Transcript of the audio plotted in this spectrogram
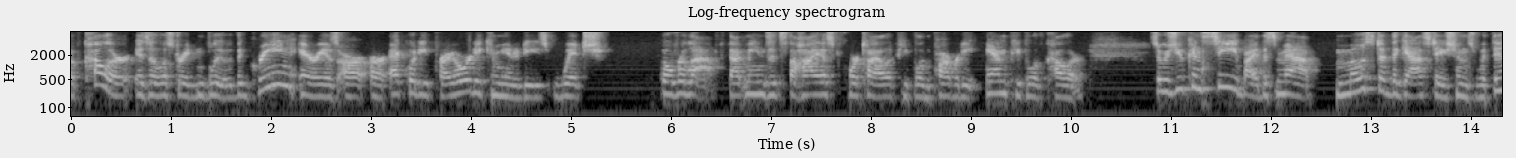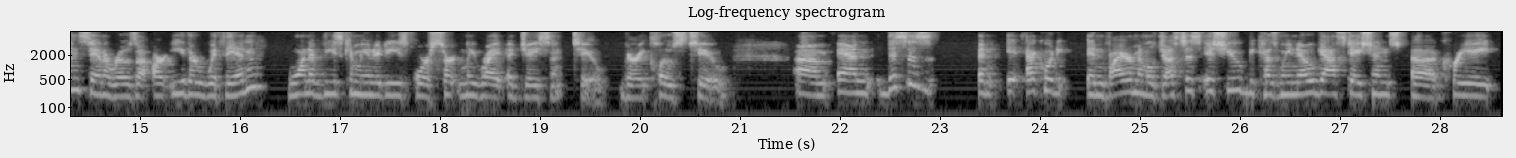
of color is illustrated in blue. The green areas are, are equity priority communities, which overlap. That means it's the highest quartile of people in poverty and people of color. So as you can see by this map, most of the gas stations within Santa Rosa are either within one of these communities or certainly right adjacent to, very close to. Um, and this is an equity environmental justice issue because we know gas stations uh, create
